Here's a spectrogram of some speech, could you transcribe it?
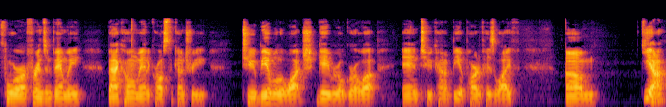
for our friends and family back home and across the country to be able to watch Gabriel grow up and to kind of be a part of his life. Um, yeah,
